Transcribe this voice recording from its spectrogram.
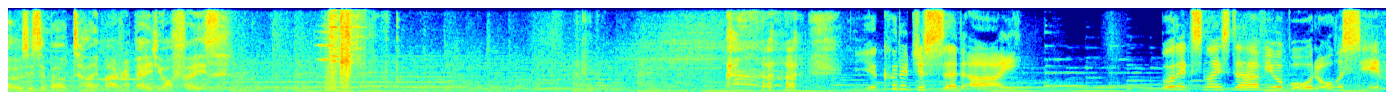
Suppose it's about time I repaid your faith. you could have just said aye. But it's nice to have you aboard all the same.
